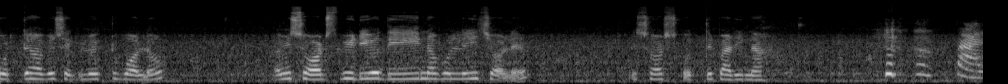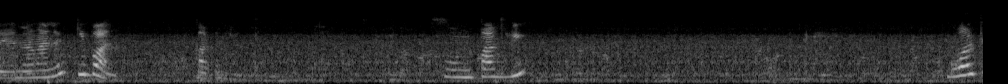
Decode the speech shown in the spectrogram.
করতে হবে সেগুলো একটু বলো। আমি শর্টস ভিডিও দিই না বললেই চলে। শর্টস করতে পারি না। মানে ফোন গল্প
